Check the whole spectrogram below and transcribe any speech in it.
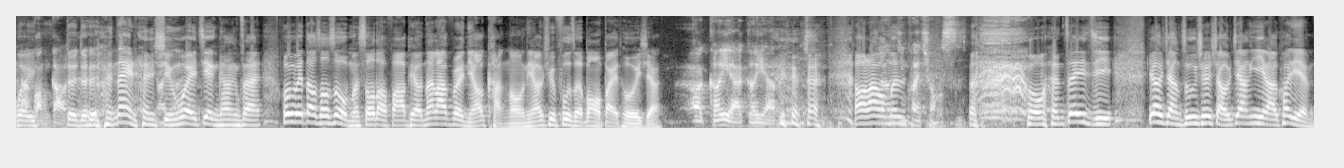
味打广告，对对对，耐人寻味健康餐，会不会到时候是我们收到发票？那拉菲尔你要扛哦，你要去负责帮我拜托一下。啊，可以啊，可以啊。好啦，我们快穷死。我们这一集要讲足球小将义啦，快点！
